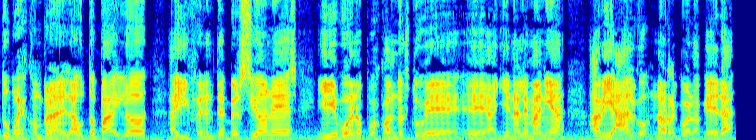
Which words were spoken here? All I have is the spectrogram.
Tú puedes comprar el autopilot, hay diferentes versiones y bueno, pues cuando estuve eh, allí en Alemania había algo, no recuerdo qué era,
